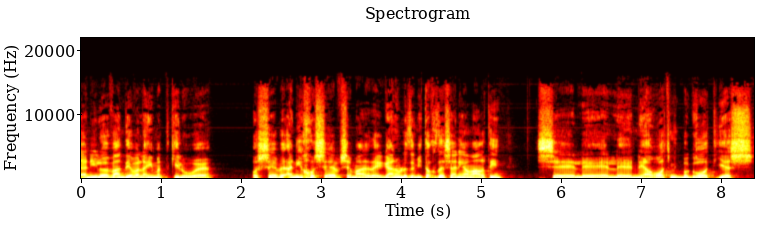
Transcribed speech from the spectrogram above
אני לא הבנתי, אבל האם את כאילו אה, חושבת, אני חושב שמה, הגענו לזה מתוך זה שאני אמרתי, שלנערות מתבגרות יש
